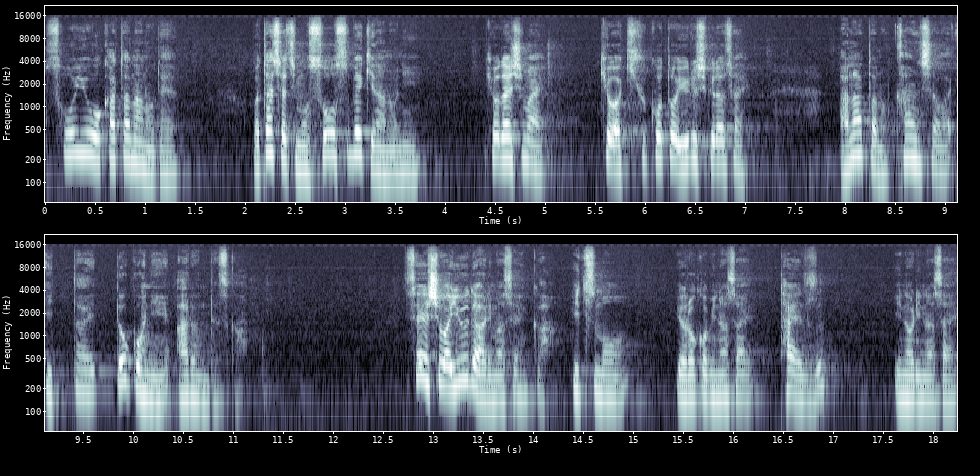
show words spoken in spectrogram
そういうお方なので私たちもそうすべきなのに兄弟姉妹今日は聞くことを許しください。あなたの感謝は一体どこにあるんですか？聖書は言うではありませんか？いつも喜びなさい。絶えず祈りなさい。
